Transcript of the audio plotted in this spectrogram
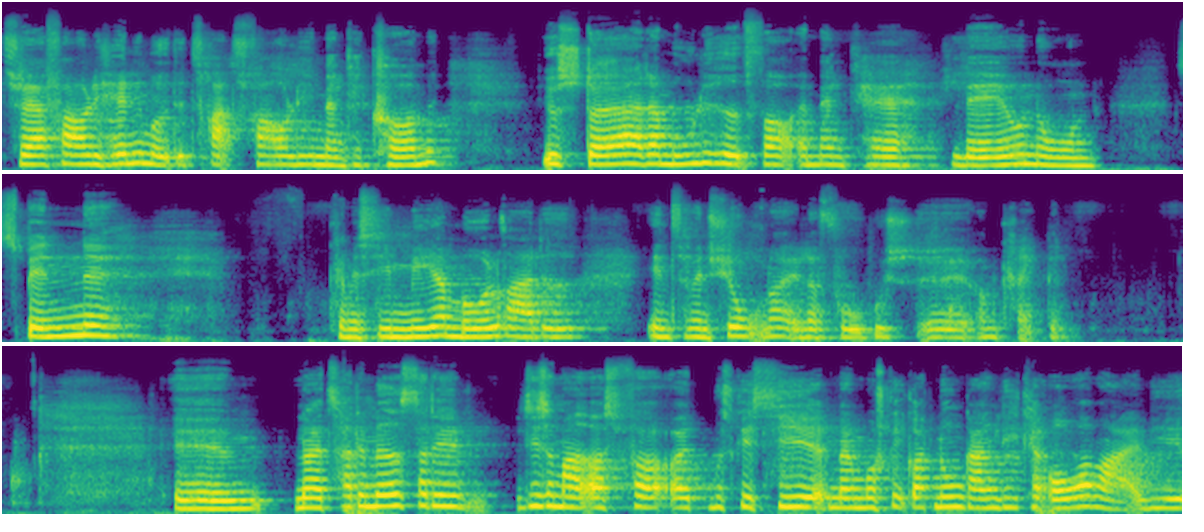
tværfagligt hen imod det transfaglige man kan komme, jo større er der mulighed for, at man kan lave nogle spændende, kan man sige, mere målrettede interventioner eller fokus øh, omkring det. Øhm, når jeg tager det med, så er det lige så meget også for at måske sige, at man måske godt nogle gange lige kan overveje, vi,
